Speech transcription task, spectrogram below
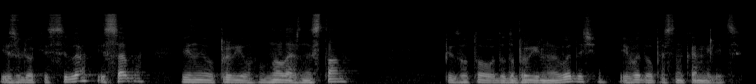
ізвлек із себе, із себе, він його привів в належний стан, підготовив до добровільної видачі і видав працівникам міліції.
